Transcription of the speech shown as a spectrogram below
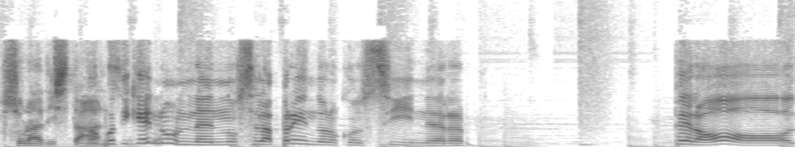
Sulla distanza. Dopodiché non, non se la prendono con Sinner, però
